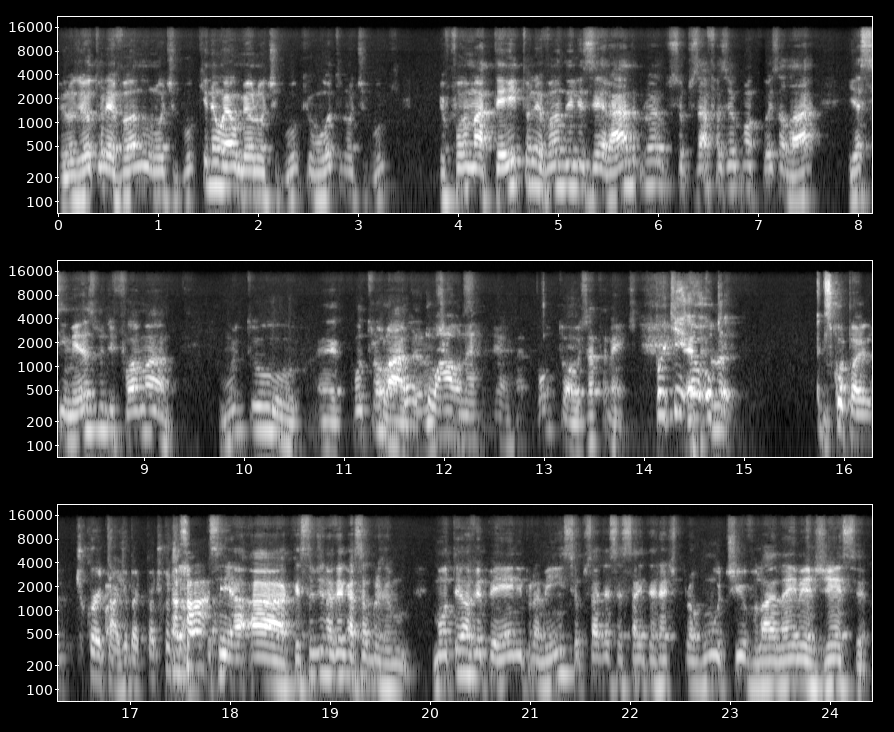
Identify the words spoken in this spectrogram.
Pelo menos eu estou levando um notebook que não é o meu notebook, um outro notebook. Eu formatei, estou levando ele zerado para se eu precisar fazer alguma coisa lá. E assim mesmo, de forma muito é, controlada. Pontual, né? É. é. Pontual, exatamente. Porque é, eu, que... Desculpa te cortar, Gilberto, pode continuar. Só, assim, a, a, questão de navegação, por exemplo, montei uma VPN para mim, se eu precisar de acessar a internet por algum motivo lá na emergência,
